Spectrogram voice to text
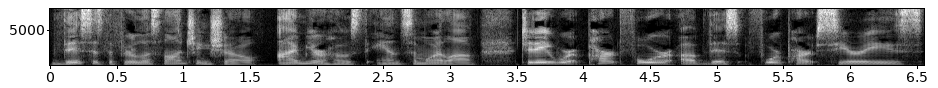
This is the Fearless Launching Show. I'm your host, Anne Samoilov. Today we're at part four of this four part series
